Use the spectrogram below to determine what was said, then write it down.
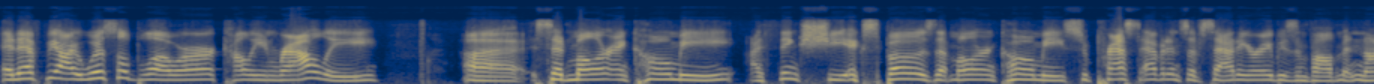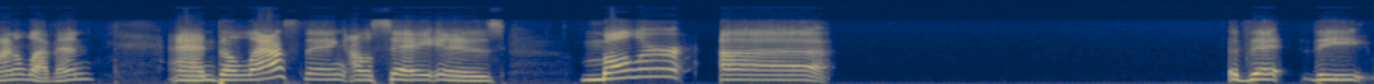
an FBI whistleblower, Colleen Rowley, uh, said Mueller and Comey. I think she exposed that Mueller and Comey suppressed evidence of Saudi Arabia's involvement in 9/11. And the last thing I will say is Mueller. Uh, the the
